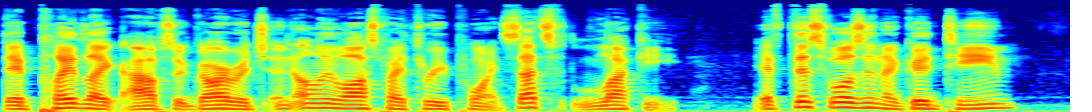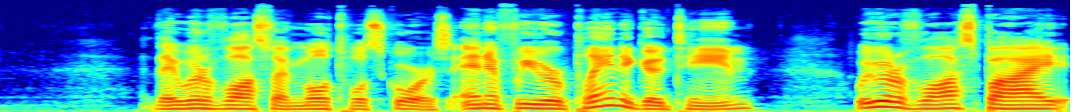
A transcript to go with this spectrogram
they played like absolute garbage and only lost by three points. That's lucky. If this wasn't a good team, they would have lost by multiple scores. And if we were playing a good team, we would have lost by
